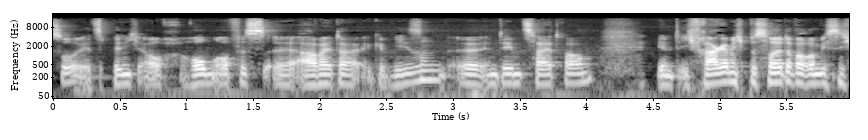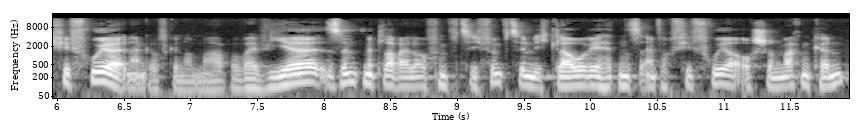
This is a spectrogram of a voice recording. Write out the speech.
So, jetzt bin ich auch Homeoffice-Arbeiter gewesen äh, in dem Zeitraum. Und ich frage mich bis heute, warum ich es nicht viel früher in Angriff genommen habe, weil wir sind mittlerweile auf 50-15 und ich glaube, wir hätten es einfach viel früher auch schon machen können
